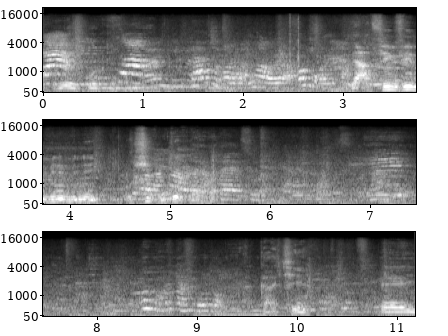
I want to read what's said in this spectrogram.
O ye ko tɛ. Nka a finfin minimini o si tun tɛ kɔ K'a tiɲɛ. Ɛɛ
